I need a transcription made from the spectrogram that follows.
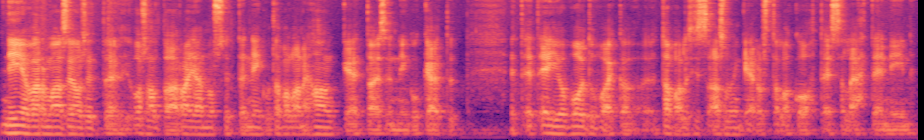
Niin ja varmaan se on sitten osaltaan rajannut sitten niin kuin tavallaan ne hankkeet tai sen niin kuin käyttö, että et ei ole voitu vaikka tavallisissa asuinkerrostalokohteissa lähteä niin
